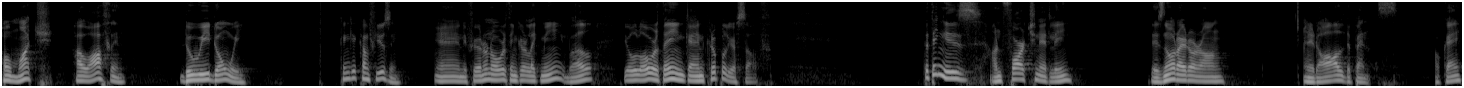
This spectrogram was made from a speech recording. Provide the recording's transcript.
How much? How often? Do we, don't we? Can get confusing. And if you're an overthinker like me, well, you'll overthink and cripple yourself. The thing is, unfortunately, there's no right or wrong, and it all depends. Okay?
